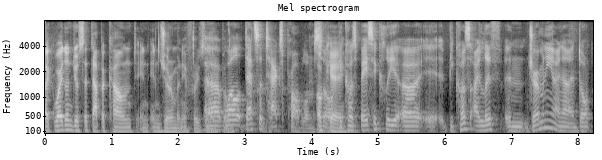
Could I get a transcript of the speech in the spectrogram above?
like? Why don't you set up account in, in Germany, for Uh, example? well, that's a tax problem. So Okay. because basically, uh, because I live in Germany and I don't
